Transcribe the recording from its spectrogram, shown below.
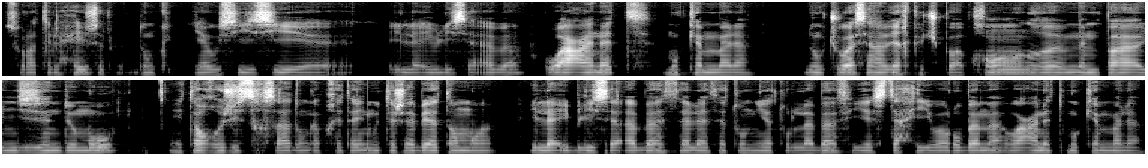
surat al-hijr. Donc il y a aussi ici euh, Il a Iblis Abba. Wa anat mukammala. Donc tu vois, c'est un vers que tu peux apprendre, euh, même pas une dizaine de mots, et t'enregistres ça. Donc après, tu as une mutashabihat en moins. Illa iblis aba thalathatun yatullaba fi yastahi wa rubama wa anat mukammala.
